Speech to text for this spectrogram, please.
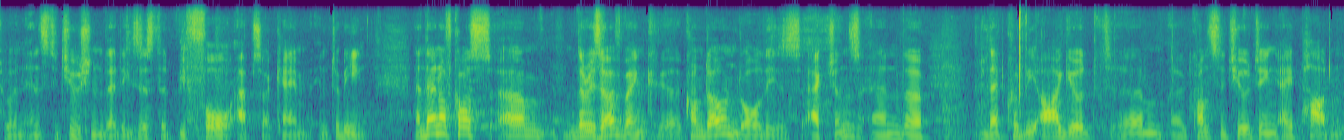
to an institution that existed before Absa came into being. And then, of course, um, the Reserve Bank uh, condoned all these actions, and uh, that could be argued um, uh, constituting a pardon.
